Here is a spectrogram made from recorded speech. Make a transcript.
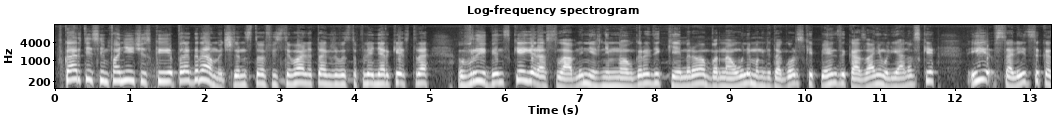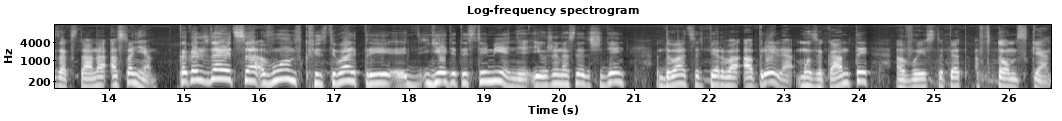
В карте симфонической программы 14-го фестиваля также выступления оркестра в Рыбинске, Ярославле, Нижнем Новгороде, Кемерово, Барнауле, Магнитогорске, Пензе, Казани, Ульяновске – и в столице Казахстана Астане. Как ожидается, в Омск фестиваль приедет из Тюмени, и уже на следующий день, 21 апреля, музыканты выступят в Томске.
